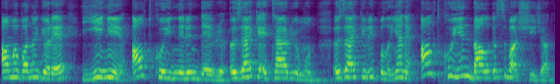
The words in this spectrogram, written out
Ama bana göre yeni altcoin'lerin devri özellikle Ethereum'un özellikle Ripple'ın yani altcoin dalgası başlayacak.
